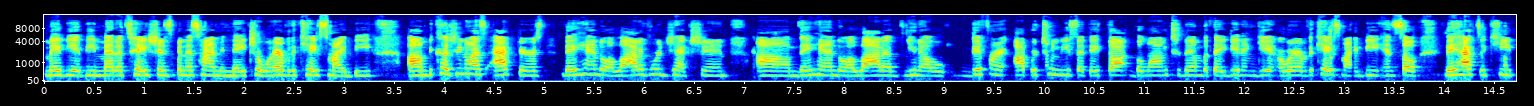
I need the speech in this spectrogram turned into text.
maybe it be meditation spending time in nature whatever the case might be um, because you know as actors they handle a lot of rejection um, they handle a lot of you know different opportunities that they thought belonged to them but they didn't get or whatever the case might be and so they have to keep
